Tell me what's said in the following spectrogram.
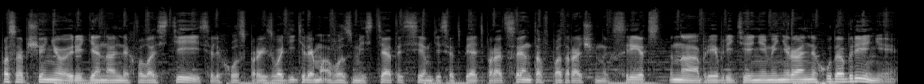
По сообщению региональных властей, сельхозпроизводителям возместят 75% потраченных средств на приобретение минеральных удобрений.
